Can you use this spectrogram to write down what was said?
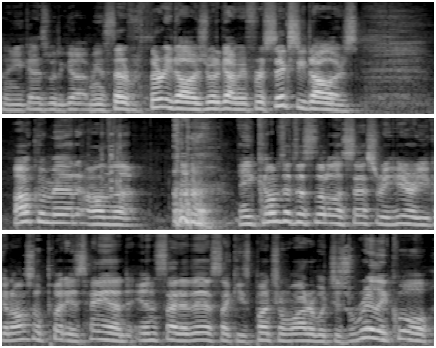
and you guys would have got me instead of for thirty dollars, you would have got me for sixty dollars. Aquaman on the he comes with this little accessory here. You can also put his hand inside of this like he's punching water, which is really cool.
